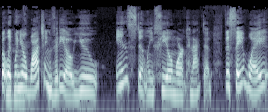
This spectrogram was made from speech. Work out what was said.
But like mm-hmm. when you're watching video, you instantly feel more connected. The same way,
